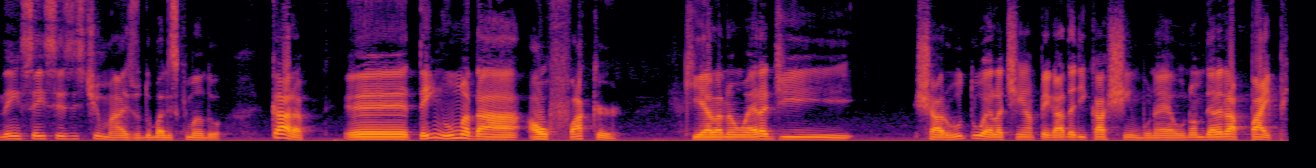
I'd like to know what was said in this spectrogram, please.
Nem sei se existe mais, o do Balis que mandou. Cara, é, tem uma da Alfaker que ela não era de charuto, ela tinha pegada de cachimbo, né? O nome dela era Pipe.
